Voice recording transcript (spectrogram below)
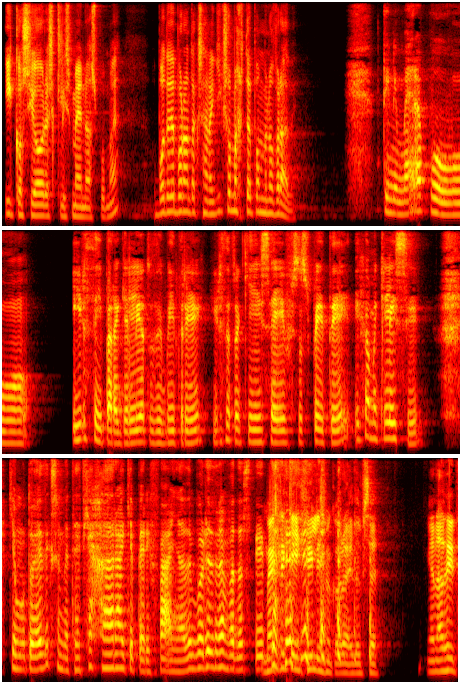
20 ώρες κλεισμένο, ας πούμε. Οπότε δεν μπορώ να τα ξαναγγίξω μέχρι το επόμενο βράδυ. Την ημέρα που ήρθε η παραγγελία του Δημήτρη, ήρθε το key safe στο σπίτι, είχαμε κλείσει. Και μου το έδειξε με τέτοια χαρά και περηφάνεια. Δεν μπορείτε να φανταστείτε. Μέχρι και η φίλη με κοροϊδέψε. Για να δείτε.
